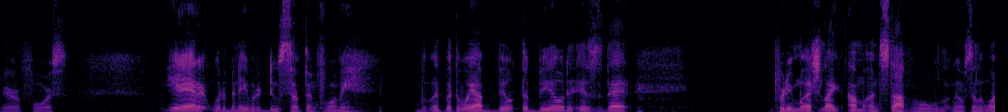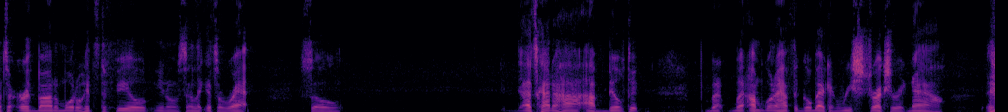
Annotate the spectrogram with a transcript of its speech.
Mirror Force. Yeah, that would have been able to do something for me. But, but the way I built the build is that pretty much like I'm unstoppable. You know what I'm saying? Like once an Earthbound Immortal hits the field, you know what I'm saying? Like it's a wrap. So that's kind of how I built it. But but I'm gonna have to go back and restructure it now.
